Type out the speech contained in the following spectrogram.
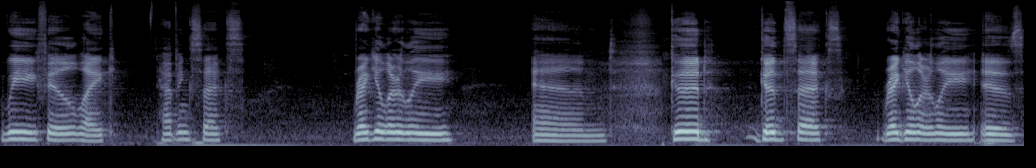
we feel like having sex regularly and good good sex regularly is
